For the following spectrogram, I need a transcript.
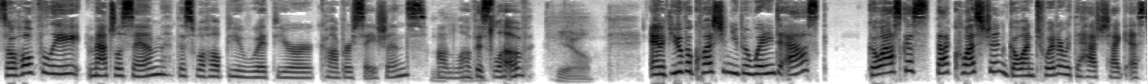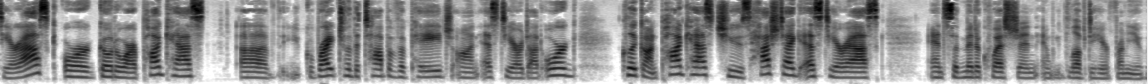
So hopefully, Matchless M, this will help you with your conversations mm-hmm. on love is love. Yeah. And if you have a question you've been waiting to ask, go ask us that question. Go on Twitter with the hashtag STRask or go to our podcast. Uh, you go right to the top of a page on str.org. Click on podcast, choose hashtag STRask and submit a question, and we'd love to hear from you.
